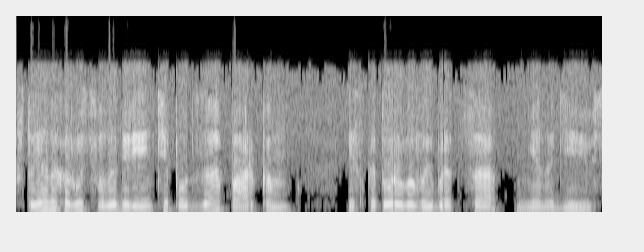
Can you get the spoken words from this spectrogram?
что я нахожусь в лабиринте под зоопарком, из которого выбраться не надеюсь.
